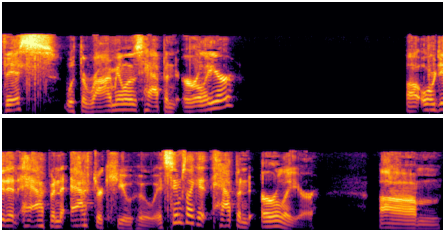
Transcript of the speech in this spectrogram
this with the Romulans happened earlier, uh, or did it happen after Q Who? It seems like it happened earlier. Um,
